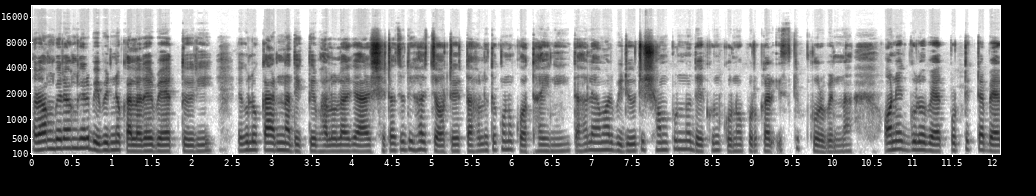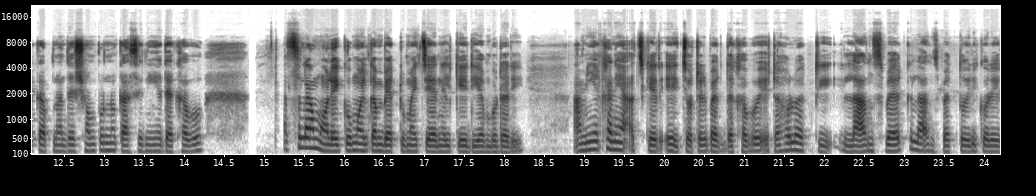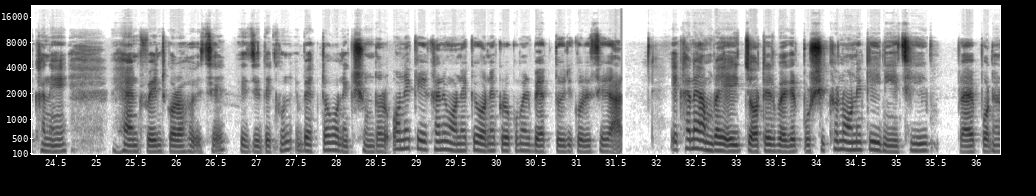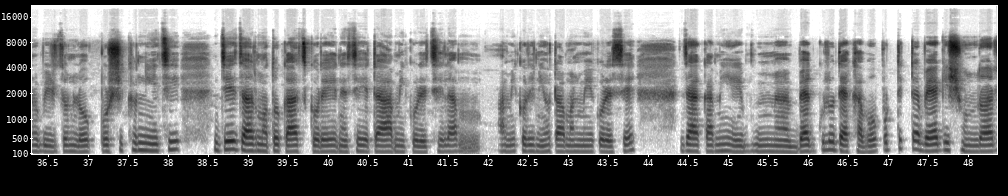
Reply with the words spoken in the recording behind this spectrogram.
রং বেরঙের বিভিন্ন কালারের ব্যাগ তৈরি। এগুলো কার না দেখতে ভালো লাগে? আর সেটা যদি হয় চটের, তাহলে তো কোনো কথাই নেই। তাহলে আমার ভিডিওটি সম্পূর্ণ দেখুন, কোনো প্রকার স্কিপ করবেন না। অনেকগুলো ব্যাগ, প্রত্যেকটা ব্যাগ আপনাদের সম্পূর্ণ কাছে নিয়ে দেখাবো। আসসালামু আলাইকুম, welcome back to my channel K D embroidery আমি এখানে আজকের এই চটের ব্যাগ দেখাবো। এটা হলো একটি লাঞ্চ ব্যাগ লাঞ্চ ব্যাগ তৈরি করে এখানে হ্যান্ড পেন্ট করা হয়েছে। এই যে দেখুন ব্যাগটাও অনেক সুন্দর। অনেকে এখানে অনেকে অনেক রকমের ব্যাগ তৈরি করেছে। আর এখানে আমরা এই চটের ব্যাগের প্রশিক্ষণ অনেকেই নিয়েছি। প্রায় পনেরো বিশ জন লোক প্রশিক্ষণ নিয়েছি। যে যার মতো কাজ করে এনেছে, এটা আমি করেছিলাম। আমি করিনি ওটা আমার মেয়ে করেছে। যাক, আমি এই ব্যাগগুলো দেখাবো। প্রত্যেকটা ব্যাগই সুন্দর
